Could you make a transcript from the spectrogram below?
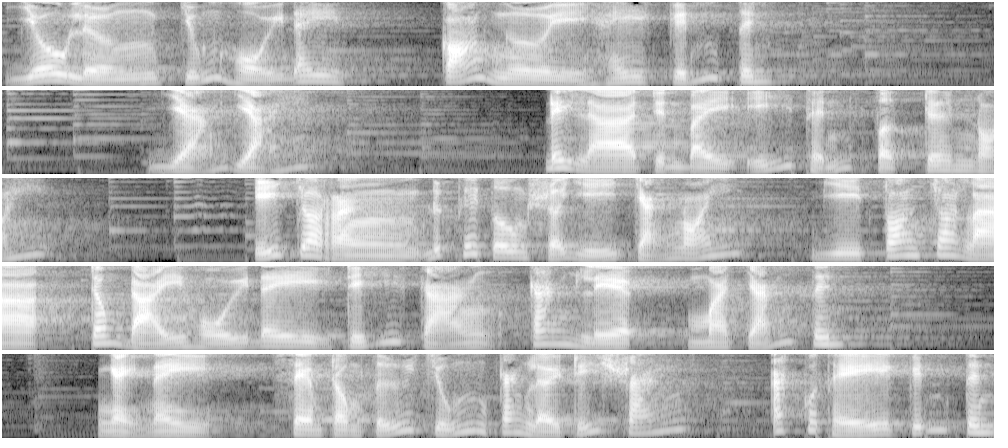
vô lượng chúng hội đây có người hay kính tin. Giảng giải Đây là trình bày ý thỉnh Phật trên nói. Ý cho rằng Đức Thế Tôn sở dĩ chẳng nói vì toan cho là trong đại hội đây trí cạn, căn liệt mà chẳng tin. Ngày nay, xem trong tứ chúng căn lợi trí sáng, ắt có thể kính tin,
